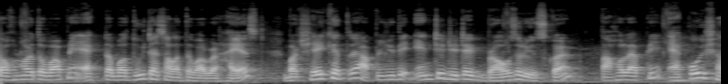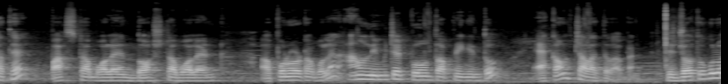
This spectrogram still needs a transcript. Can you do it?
তখন হয়তো বা আপনি একটা বা দুইটা চালাতে পারবেন হাইয়েস্ট বাট সেই ক্ষেত্রে আপনি যদি অ্যান্টি ডিটেক্ট ব্রাউজার ইউজ করেন তাহলে আপনি একই সাথে পাঁচটা বলেন, দশটা বলেন পনেরোটা বলেন আনলিমিটেড পর্যন্ত আপনি কিন্তু অ্যাকাউন্ট চালাতে পারবেন। যে যতগুলো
